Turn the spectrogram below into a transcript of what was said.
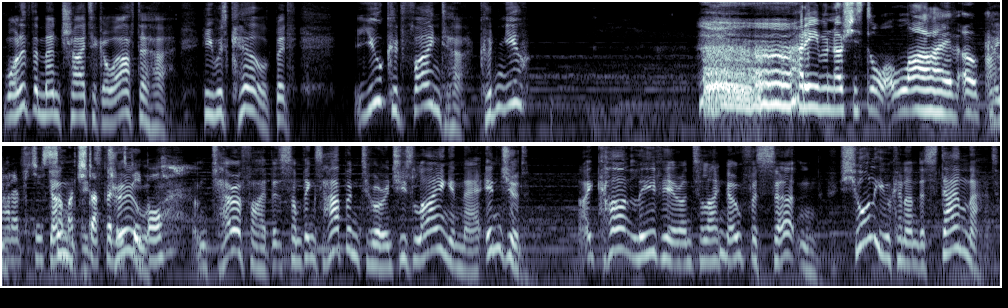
One of the men tried to go after her. He was killed, but you could find her, couldn't you? How do you even know she's still alive? Oh god, I, I have to do so much stuff for true. these people. I'm terrified that something's happened to her and she's lying in there, injured. I can't leave here until I know for certain. Surely you can understand that.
